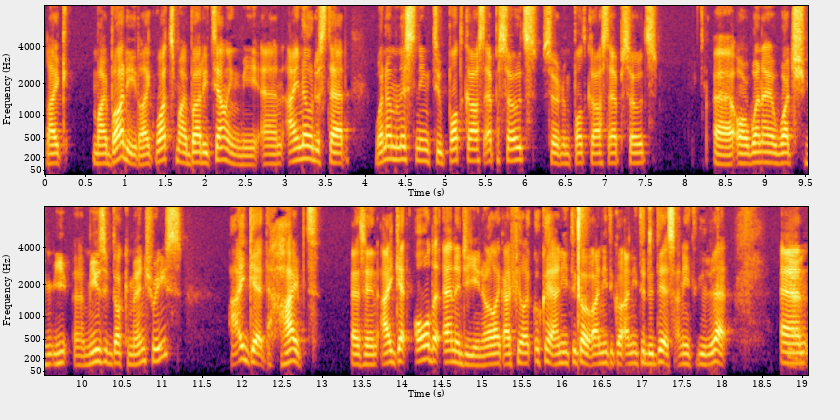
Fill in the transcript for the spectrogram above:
like my body like what's my body telling me? And i noticed that when i'm listening to podcast episodes certain podcast episodes uh, or when i watch mu- uh, music documentaries i get hyped as in i get all the energy you know like i feel like okay i need to go i need to go i need to do this i need to do that and yeah.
